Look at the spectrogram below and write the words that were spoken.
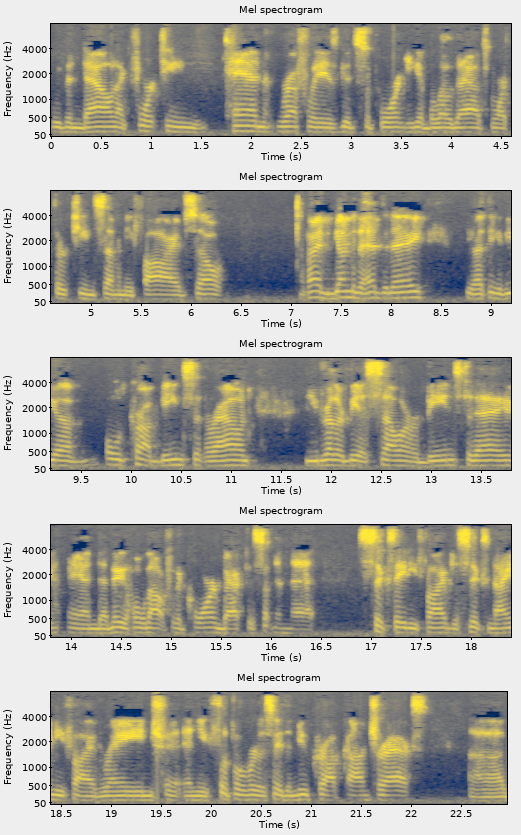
We've been down like 1410 roughly is good support. You get below that, it's more 1375. So if I had a gun to the head today, you know, I think if you have old crop beans sitting around, you'd rather be a seller of beans today and uh, maybe hold out for the corn back to something in that 685 to 695 range. And you flip over to say the new crop contracts. Uh,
